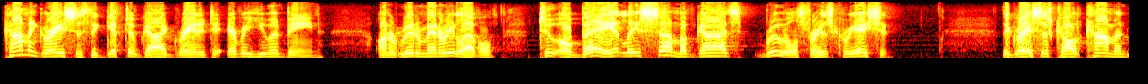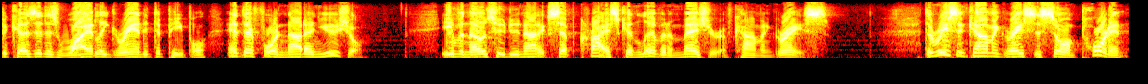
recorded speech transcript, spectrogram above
Common grace is the gift of God granted to every human being on a rudimentary level to obey at least some of God's rules for his creation. The grace is called common because it is widely granted to people and therefore not unusual. Even those who do not accept Christ can live in a measure of common grace. The reason common grace is so important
